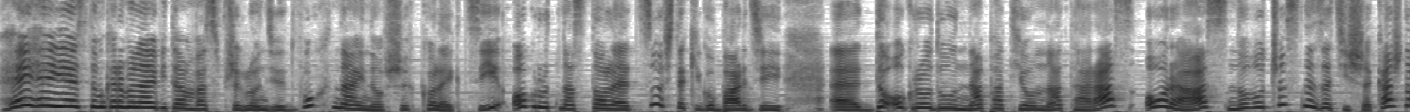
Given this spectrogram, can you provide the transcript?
Hej, hej, jestem Karmela i witam Was w przeglądzie dwóch najnowszych kolekcji. Ogród na stole, coś takiego bardziej e, do ogrodu na patio na taras oraz nowoczesne zacisze. Każda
